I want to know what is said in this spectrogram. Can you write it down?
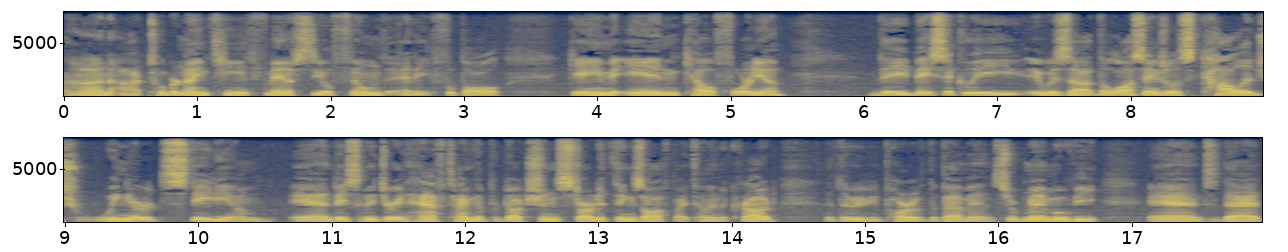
On October 19th, Man of Steel filmed at a football game in California. They basically it was uh, the Los Angeles College Wingert Stadium, and basically during halftime, the production started things off by telling the crowd that they would be part of the Batman Superman movie, and that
